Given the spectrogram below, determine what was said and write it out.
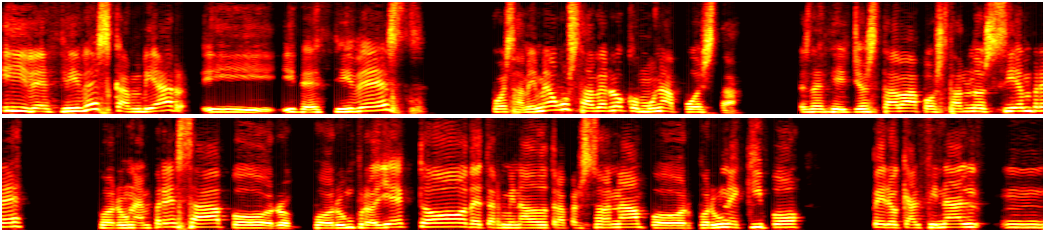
y decides cambiar y, decides, pues a mí me gusta verlo como una apuesta. Es decir, yo estaba apostando siempre por una empresa, por, un proyecto determinado de otra persona, por, por un equipo, pero que al final mm,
